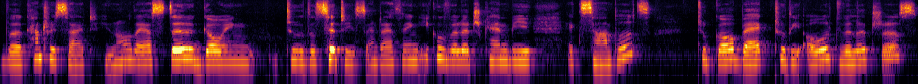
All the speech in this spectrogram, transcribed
the countryside. You know, they are still going to the cities, and I think eco village can be examples to go back to the old villages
